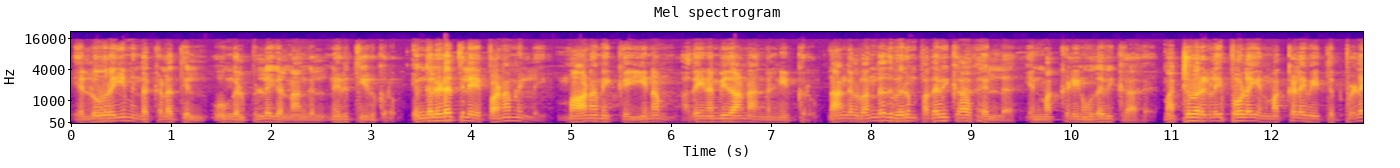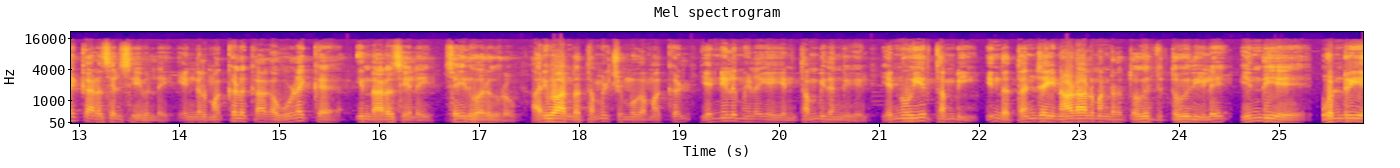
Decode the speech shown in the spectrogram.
எல்லோரையும் இந்த களத்தில் உங்கள் பிள்ளைகள் நாங்கள் நிறுத்தி இருக்கிறோம் எங்களிடத்திலே பணம் இல்லை மானமிக்க இனம். அதை நம்பிதான் நாங்கள் நிற்கிறோம். நாங்கள் வந்தது வெறும் பதவிக்காக அல்ல என் மக்களின் உதவி உதவிக்காக மற்றவர்களைப் போல என் மக்களை வைத்து பிழைக்க அரசியல் செய்யவில்லை. எங்கள் மக்களுக்காக உழைக்க இந்த அரசியலை செய்து வருகிறோம். அறிவார்ந்த தமிழ் சமூக மக்கள் என்னிலும் இளைய என் தம்பி தங்கைகள் என் உயிர் தம்பி இந்த தஞ்சை நாடாளுமன்ற தொகுதி தொகுதியிலே இந்திய ஒன்றிய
